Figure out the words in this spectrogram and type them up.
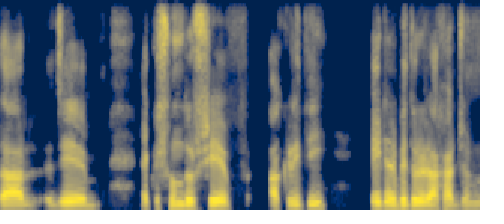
তার যে একটা সুন্দর শেপ আকৃতি, এটার ভেতরে রাখার জন্য।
